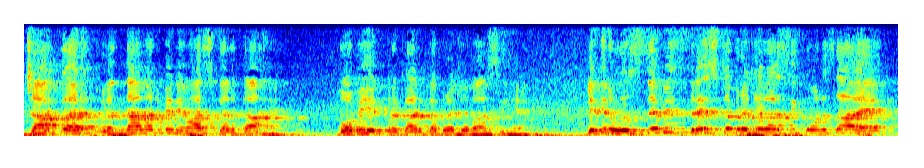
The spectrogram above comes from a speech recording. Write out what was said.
जाकर वृंदावन में निवास करता है। वो भी एक प्रकार का ब्रजवासी है। लेकिन उससे भी श्रेष्ठ ब्रजवासी कौन सा है?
